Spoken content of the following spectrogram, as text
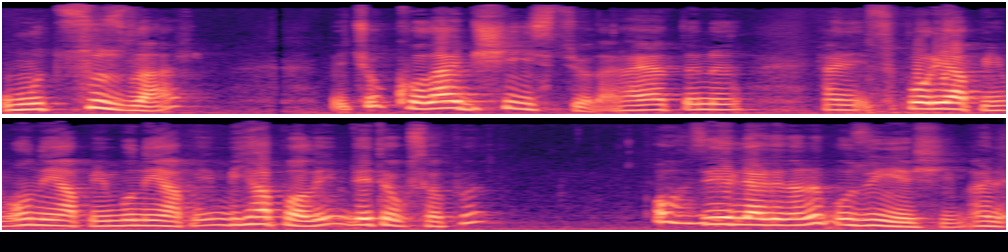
umutsuzlar ve çok kolay bir şey istiyorlar. Hayatlarını hani spor yapmayayım, onu yapmayayım, bunu yapmayayım, bir hap alayım, detoks hapı. Oh zehirlerden arıp uzun yaşayayım. Hani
